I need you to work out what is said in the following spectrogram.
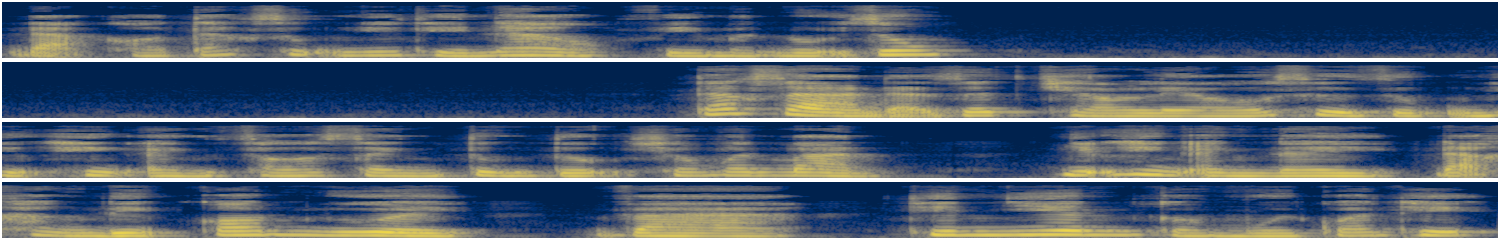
đã có tác dụng như thế nào về mặt nội dung. Tác giả đã rất khéo léo sử dụng những hình ảnh so sánh tưởng tượng trong văn bản. Những hình ảnh này đã khẳng định con người và thiên nhiên có mối quan hệ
